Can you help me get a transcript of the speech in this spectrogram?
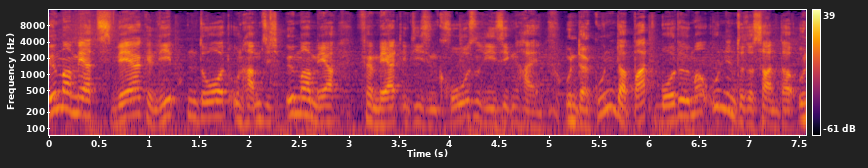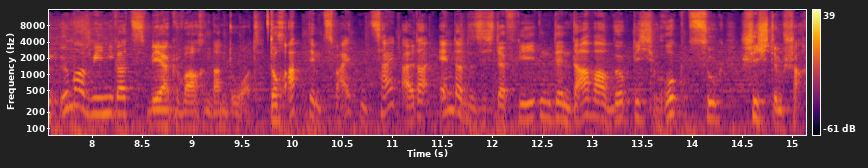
Immer mehr Zwerge lebten dort und haben sich immer mehr vermehrt in diesen großen riesigen Hallen. Und der Gundabad wurde immer uninteressanter und immer weniger Zwerge waren dann dort. Doch ab dem zweiten Zeitalter änderte sich der Frieden, denn da war wirklich ruckzuck Schicht im Schach.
